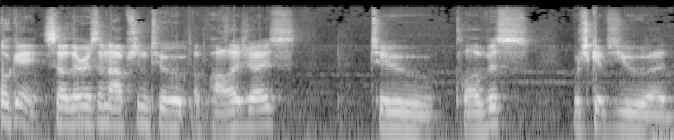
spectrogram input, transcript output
Okay, so there is an option to apologize to Clovis, which gives you a.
